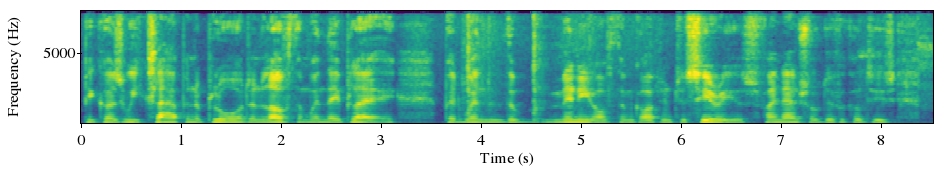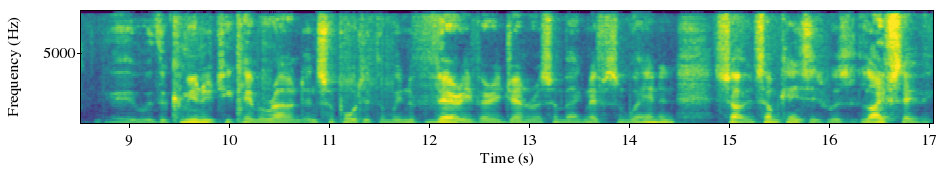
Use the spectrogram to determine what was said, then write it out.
because we clap and applaud and love them when they play. But when the many of them got into serious financial difficulties, Eh, the community came around and supported them in a very, very generous and magnificent way, and in, so, in some cases was life saving.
